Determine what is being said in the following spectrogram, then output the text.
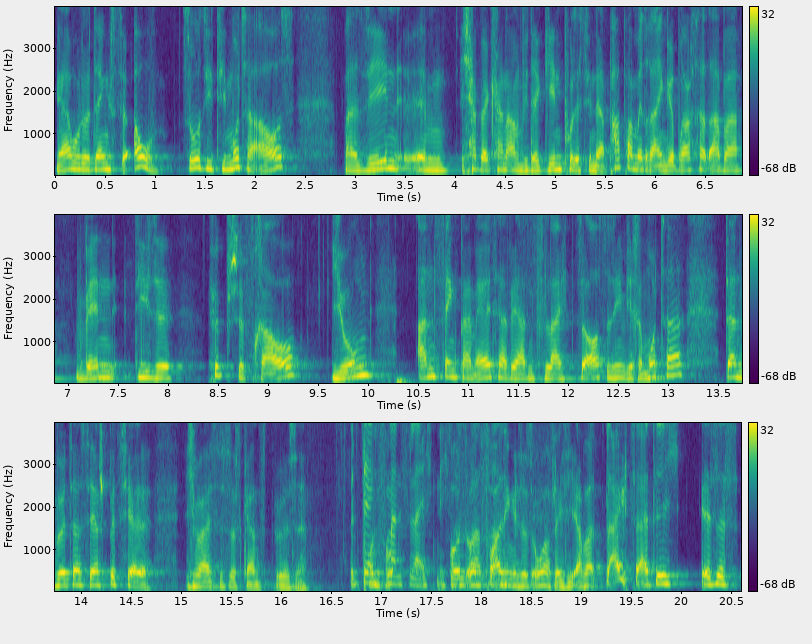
Ja, wo du denkst, oh, so sieht die Mutter aus. Mal sehen, ähm, ich habe ja keine Ahnung, wie der Genpool ist, den der Papa mit reingebracht hat, aber wenn diese hübsche Frau, jung, anfängt beim Älterwerden vielleicht so auszusehen wie ihre Mutter, dann wird das sehr speziell. Ich weiß, es ist ganz böse. Denkt vor- man vielleicht nicht Und, sofort und vor allen. Dingen ist es oberflächlich. Aber gleichzeitig ist es,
